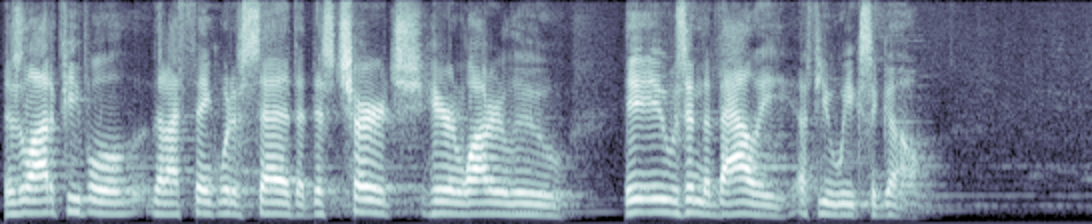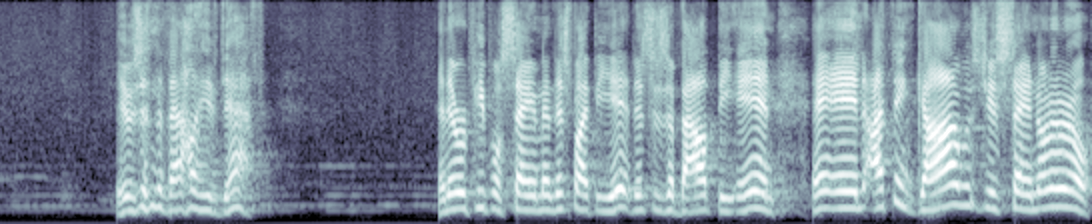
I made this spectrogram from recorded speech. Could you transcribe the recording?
There's a lot of people that I think would have said that this church here in Waterloo, it was in the valley a few weeks ago. It was in the valley of death. And there were people saying, man, this might be it. This is about the end. And I think God was just saying, no, no, no.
